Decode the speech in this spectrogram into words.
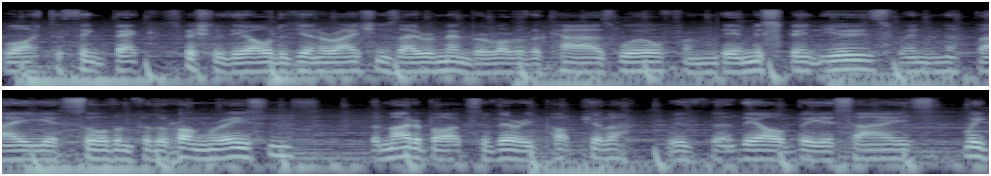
like to think back, especially the older generations, they remember a lot of the cars well from their misspent youths when they uh, saw them for the wrong reasons. The motorbikes are very popular with the old BSAs. We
